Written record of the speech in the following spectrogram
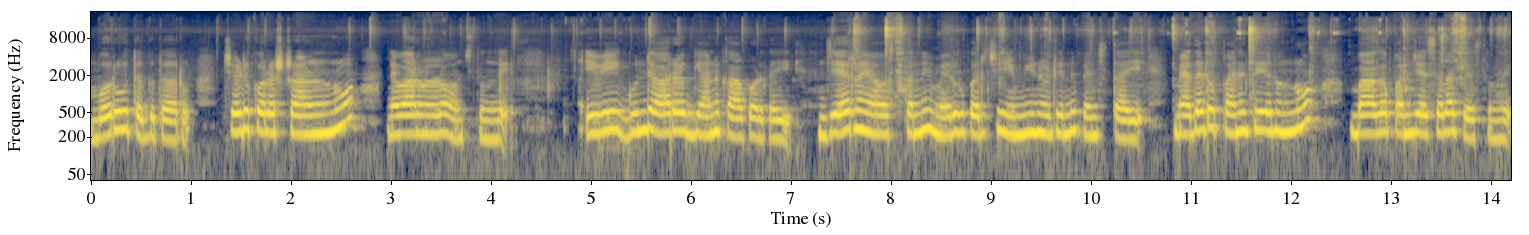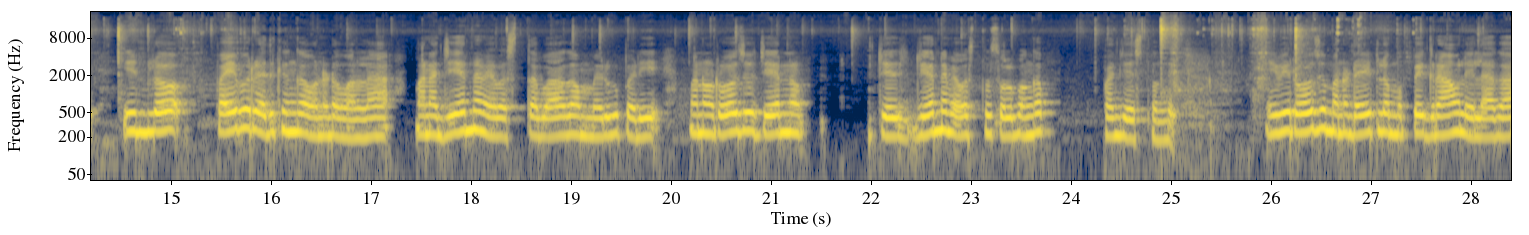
బరువు తగ్గుతారు. చెడు కొలెస్ట్రాల్ను నివారణలో ఉంచుతుంది. ఇవి గుండె ఆరోగ్యాన్ని కాపాడుతాయి. జీర్ణ వ్యవస్థని మెరుగుపరిచి ఇమ్యూనిటీని పెంచుతాయి. మెదడు పనితీరును బాగా పనిచేసేలా చేస్తుంది. ఇందులో ఫైబర్ అధికంగా ఉండడం వల్ల మన జీర్ణ వ్యవస్థ బాగా మెరుగుపడి మనం రోజు జీర్ణ జీర్ణ వ్యవస్థ సులభంగా పనిచేస్తుంది. ఇవి రోజు మన డైట్లో ముప్పై గ్రాములు ఇలాగా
